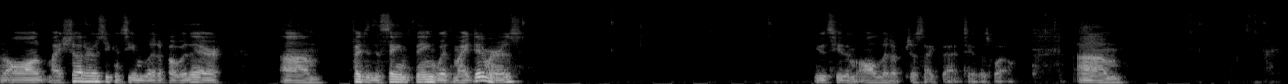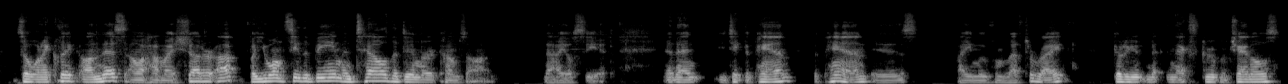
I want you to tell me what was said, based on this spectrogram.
on all my shutters. You can see them lit up over there. Um, if I did the same thing with my dimmers, you would see them all lit up just like that too as well. Um, so when I click on this, I'll have my shutter up, but you won't see the beam until the dimmer comes on. Now you'll see it. And then you take the pan. The pan is how you move from left to right. Go to your ne next group of channels.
